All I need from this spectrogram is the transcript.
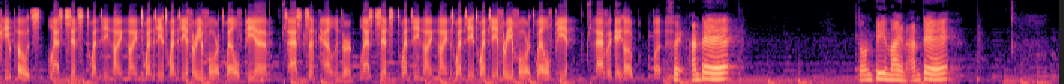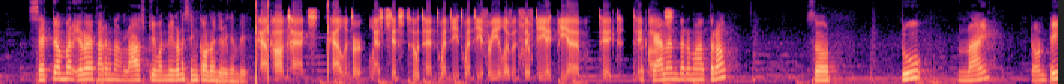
Keep notes. Last since 29 9 2023 412 p.m. Tasks and calendar. Last since 29 9 2023 412 p.m. Navigate up. Button. So అంటే ట్వంటీ నైన్ అంటే సెప్టెంబర్ ఇరవై తారీఖు నాకు లాస్ట్ ఇవన్నీ కూడా సింక్ అవ్వడం జరిగింది Ca- contacts. Calendar. Last since 210 2023 1158 p.m. Ticked. So Tick box. Calendar మాత్రం so two nine twenty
